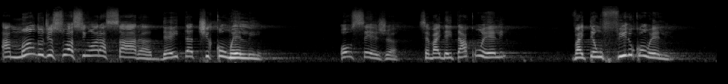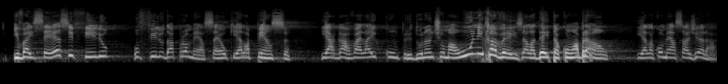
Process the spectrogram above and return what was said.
Amando de sua senhora Sara, deita-te com ele. Ou seja, você vai deitar com ele, vai ter um filho com ele, e vai ser esse filho o filho da promessa, é o que ela pensa. E Agar vai lá e cumpre. Durante uma única vez, ela deita com Abraão e ela começa a gerar.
